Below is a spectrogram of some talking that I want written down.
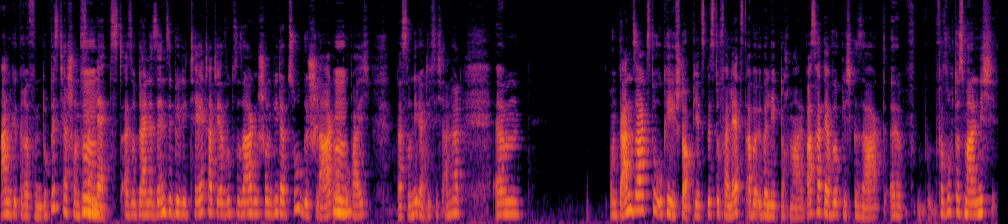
angegriffen, du bist ja schon mhm. verletzt. Also deine Sensibilität hat ja sozusagen schon wieder zugeschlagen, mhm. wobei ich das so negativ sich anhört. Ähm, und dann sagst du, okay, stopp, jetzt bist du verletzt, aber überleg doch mal, was hat der wirklich gesagt? Äh, versuch das mal nicht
